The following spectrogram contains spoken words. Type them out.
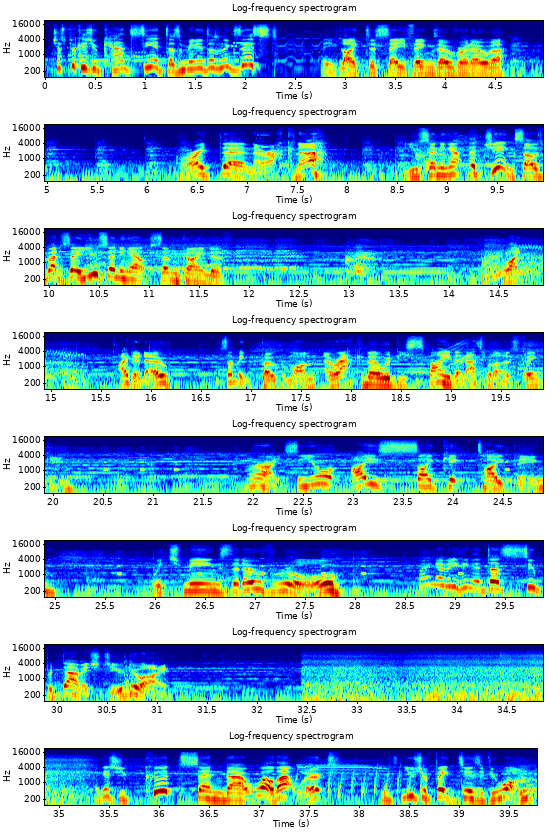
Just because you can't see it doesn't mean it doesn't exist. They like to say things over and over. Right then, Arachna. You sending out a Jynx. I was about to say, you sending out some kind of... Like, I don't know. Something Pokemon. Arachna would be Spider, that's what I was thinking. Right, so you're Ice Psychic typing, which means that overall, I don't have anything that does super damage to you, do I? Guess you could send out... Well, that worked. Use your fake tears if you want.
